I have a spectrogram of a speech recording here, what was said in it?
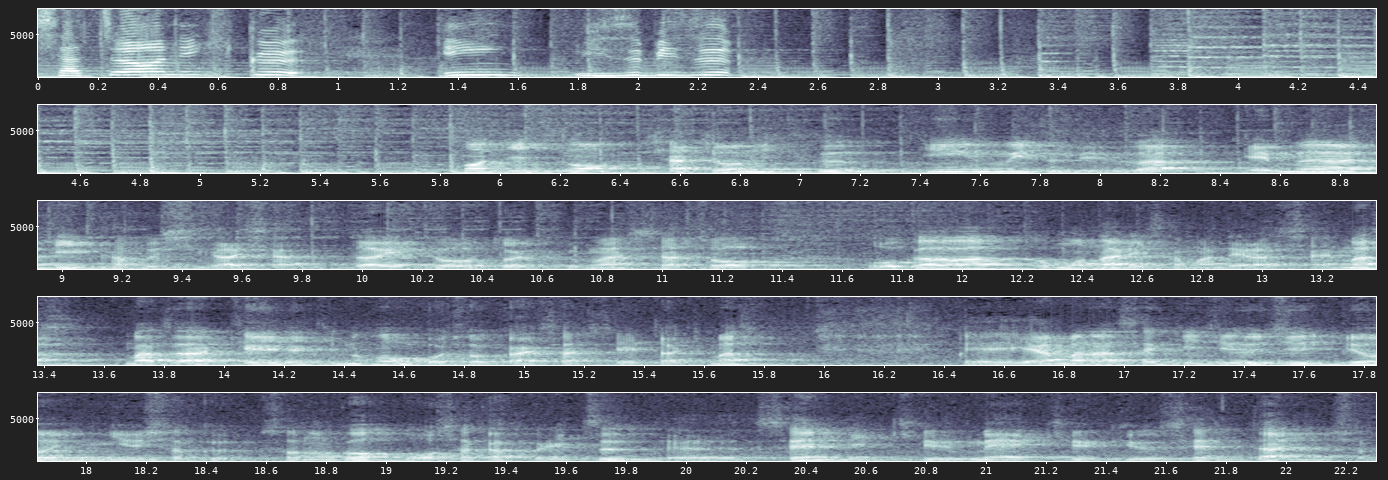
社長に聞く。In ウィズビズ本日の社長に聞く in ウィズビズは MRT 株式会社代表取締社長小川智成様でいらっしゃいます。まずは経歴の方をご紹介させていただきます。え山田赤十字病院入職その後大阪府立、え千里救命救急センター入職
